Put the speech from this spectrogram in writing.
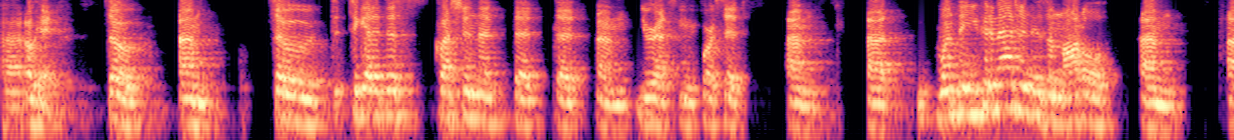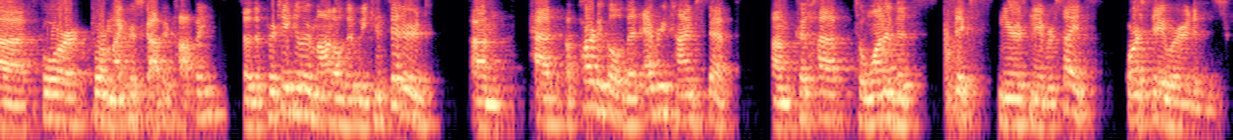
uh, okay, so um, so to, get at this question that that that um, you were asking before, Sid, um, uh, one thing you could imagine is a model um, uh, for for microscopic hopping. So the particular model that we considered um, had a particle that every time step um, could hop to one of its six nearest neighbor sites or stay where it is.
